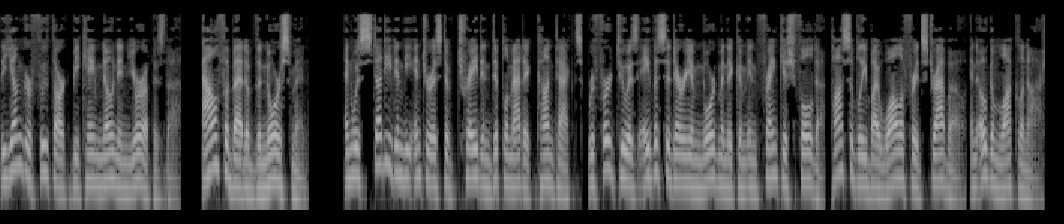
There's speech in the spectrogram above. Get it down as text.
The Younger Futhark became known in Europe as the alphabet of the Norsemen and was studied in the interest of trade and diplomatic contacts, referred to as Abecedarium Nordmannicum in Frankish Fulda possibly by Walafrid Strabo and Ogam Lochlannach.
